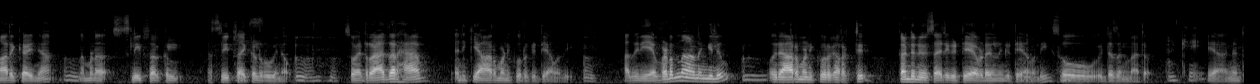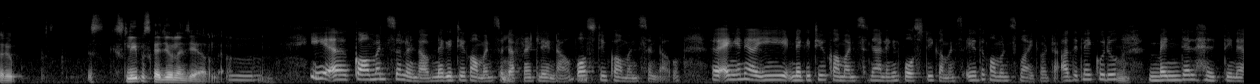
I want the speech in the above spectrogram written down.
മാറിക്കഴിഞ്ഞാൽ നമ്മുടെ സ്ലീപ്പ് സർക്കിൾ സ്ലീപ്പ് സൈക്കിൾ റൂവിനാവും സോ ഐ റാദർ ഹാവ് എനിക്ക് ആറ് മണിക്കൂർ കിട്ടിയാൽ മതി. അതിന് എവിടെ നിന്നാണെങ്കിലും ഒരു ആറ് മണിക്കൂർ കറക്റ്റ് കണ്ടിന്യൂസ് ആയിട്ട് കിട്ടിയാൽ എവിടെ നിന്നും കിട്ടിയാൽ മതി സോ ഇറ്റ് ഡസൻ മാറ്റർ അങ്ങനത്തെ ഒരു സ്ലീപ്പ് സ്കെഡ്യൂൾ ഞാൻ ചെയ്യാറില്ല ഈ കോമൻസുകൾ ഉണ്ടാവും. നെഗറ്റീവ് കോമൻസ് ഡെഫിനറ്റ്ലി ഉണ്ടാവും. പോസിറ്റീവ് കോമൻസ് ഉണ്ടാവും. എങ്ങനെയാണ് എങ്ങനെയാ ഈ നെഗറ്റീവ് കോമൻസിന് അല്ലെങ്കിൽ പോസിറ്റീവ് കമൻസ് ഏത് കോമൻസും ആയിക്കോട്ടെ അതിലേക്കൊരു മെന്റൽ ഹെൽത്തിന്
